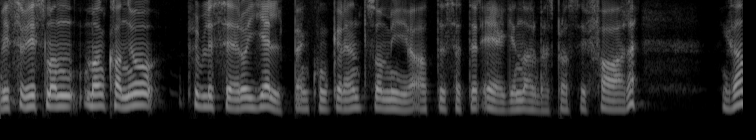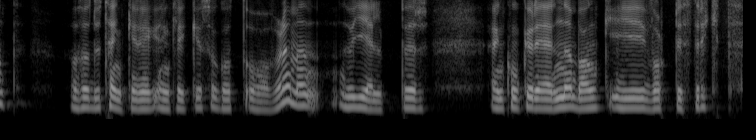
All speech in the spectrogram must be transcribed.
Hvis, hvis man, man kan jo publisere og hjelpe en konkurrent så mye at det setter egen arbeidsplass i fare. Ikke sant? Altså, du tenker egentlig ikke så godt over det, men du hjelper en konkurrerende bank i vårt distrikt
